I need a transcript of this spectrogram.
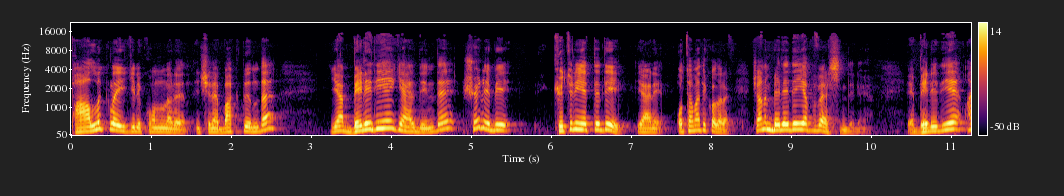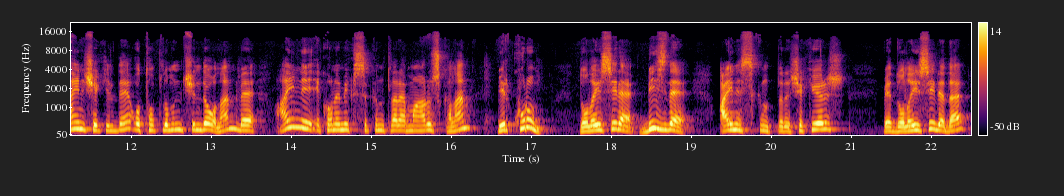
pahalılıkla ilgili konuların içine baktığında ya belediye geldiğinde şöyle bir kötü niyette değil. Yani otomatik olarak canım belediye yapıversin deniyor. E, belediye aynı şekilde o toplumun içinde olan ve aynı ekonomik sıkıntılara maruz kalan bir kurum. Dolayısıyla biz de aynı sıkıntıları çekiyoruz ve dolayısıyla da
